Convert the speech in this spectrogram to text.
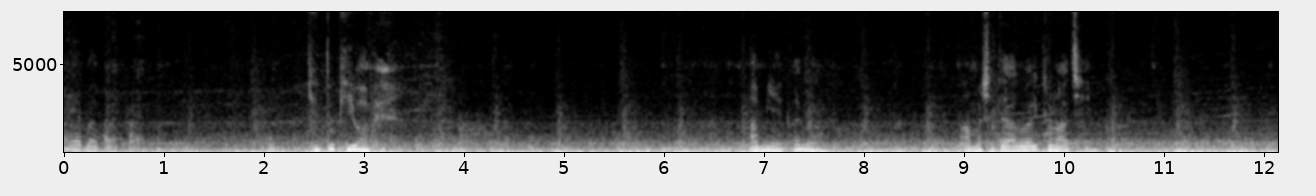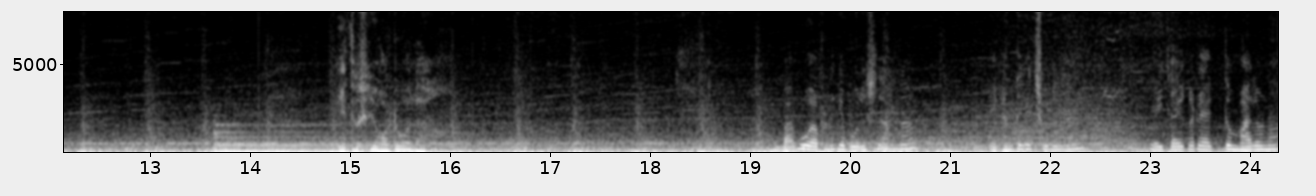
হ্যাঁ বাবু। কিন্তু কীভাবে? আমি একা না। আমার সাথে আরও একজন আছে। এই তো সেই অটোওয়ালা। বাবু আপনাকে বলেছিলাম না? এখান থেকে চলে যান। এই জায়গাটা একদম ভালো না।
